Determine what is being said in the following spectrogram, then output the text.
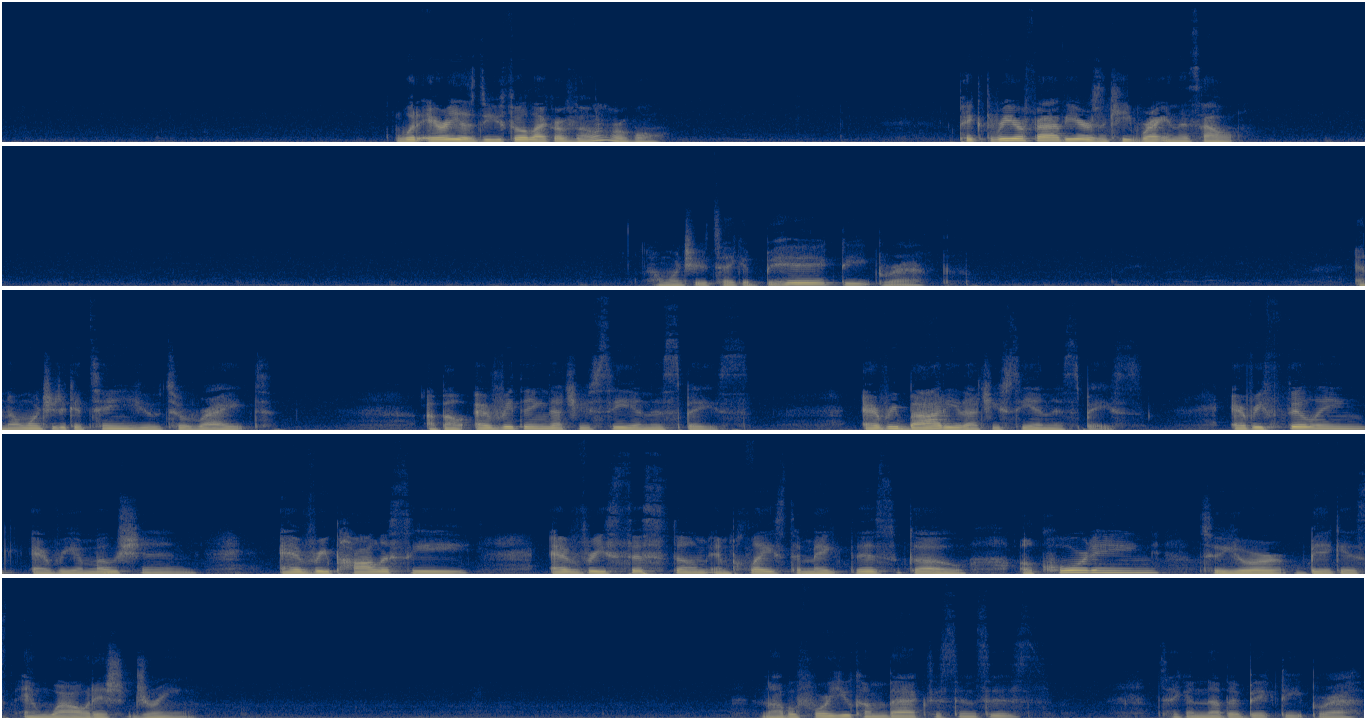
What areas do you feel like are vulnerable? Pick three or five years and keep writing this out. I want you to take a big, deep breath. And I want you to continue to write about everything that you see in this space, everybody that you see in this space, every feeling, every emotion, every policy, every system in place to make this go according to your biggest and wildest dream. Now, before you come back to senses, Take another big deep breath.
